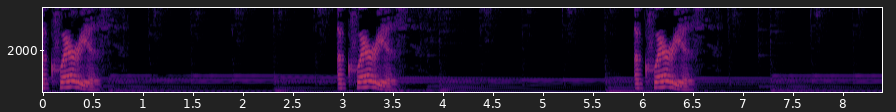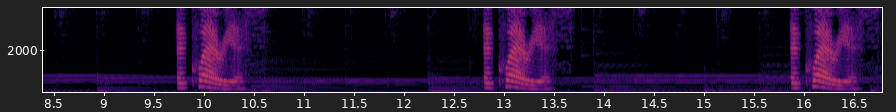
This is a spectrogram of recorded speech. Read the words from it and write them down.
Aquarius. Aquarius. Aquarius. Aquarius. Aquarius. Aquarius.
